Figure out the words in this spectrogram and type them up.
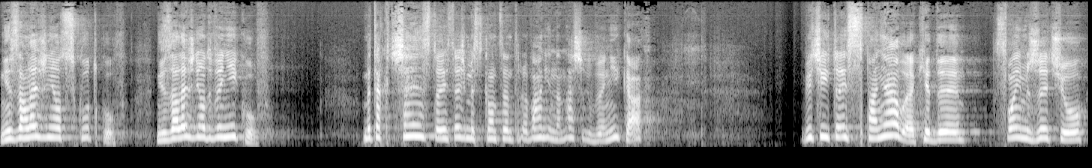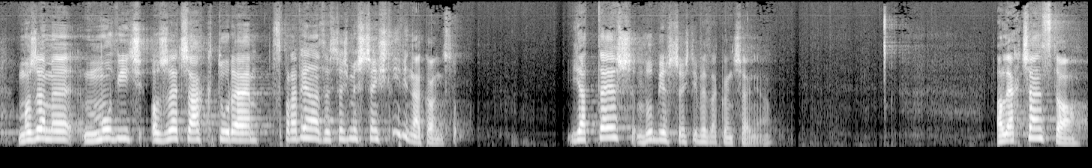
niezależnie od skutków, niezależnie od wyników. My tak często jesteśmy skoncentrowani na naszych wynikach. Wiecie, i to jest wspaniałe, kiedy w swoim życiu możemy mówić o rzeczach, które sprawiają, że jesteśmy szczęśliwi na końcu. Ja też lubię szczęśliwe zakończenia. Ale jak często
